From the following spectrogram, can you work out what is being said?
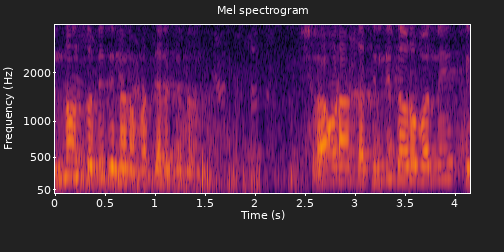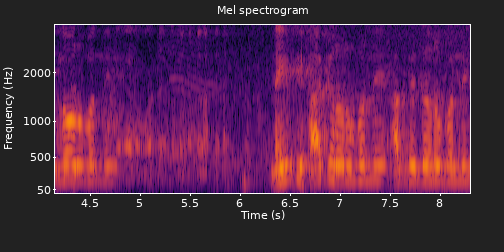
ಇನ್ನೊಂದ್ಸತಿ ದಿನ ನಮ್ಮ ಮಧ್ಯಾಹ್ನ ತಿಂದ್ರು ಶ್ರಾವಣ ಅಂತ ತಿಂದಿದ್ದವರು ಬನ್ನಿ, ತಿನ್ನೋರು ಬನ್ನಿ. ನೈಂಟಿ ಹಾಕಿರೋರು ಬನ್ನಿ, ಆಗದಿದ್ದವರು ಬನ್ನಿ.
